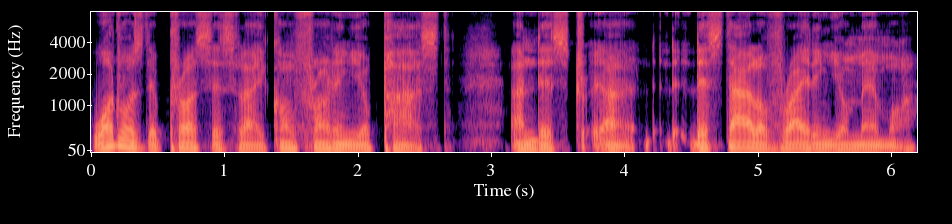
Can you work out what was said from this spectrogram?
What was the process like confronting your past and the, uh, the style of writing your memoir?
